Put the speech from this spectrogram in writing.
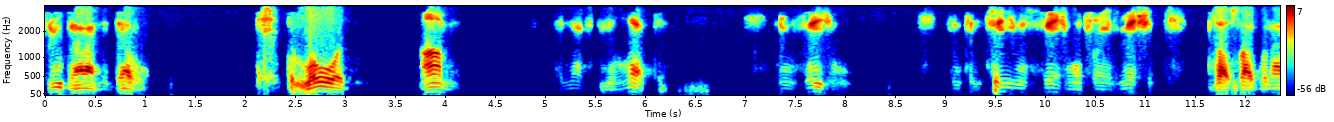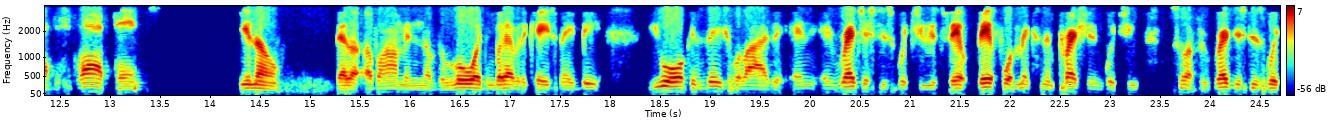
through God and the devil. The Lord, Um, Amen, connects the elect through visual, through continuous visual transmission. That's like when I describe things, you know, that are of Amen, of the Lord, and whatever the case may be, you all can visualize it, and it registers with you. It therefore makes an impression with you. So if it registers with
